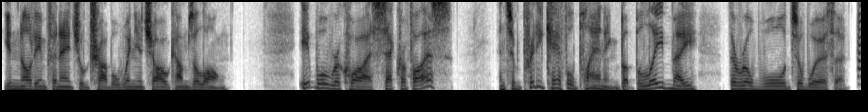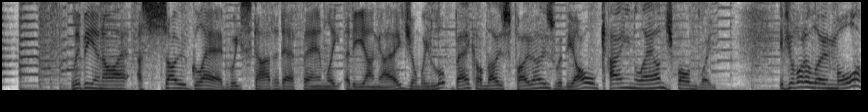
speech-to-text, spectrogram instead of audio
you're not in financial trouble when your child comes along. It will require sacrifice, and some pretty careful planning, but believe me, the rewards are worth it. Libby and I are so glad we started our family at a young age, and we look back on those photos with the old cane lounge fondly. If you want to learn more,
